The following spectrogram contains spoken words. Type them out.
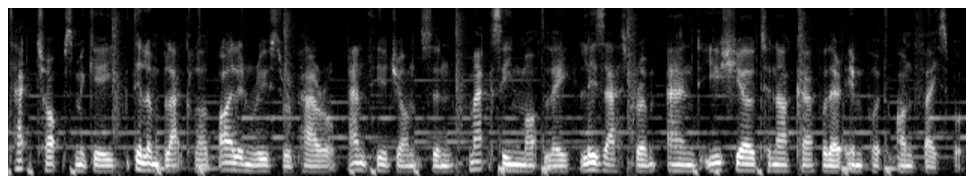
Tack Chops McGee, Dylan Blacklock, Island Rooster Apparel, Anthea Johnson, Maxine Motley, Liz Astrom, and Yushio Tanaka for their input on Facebook.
